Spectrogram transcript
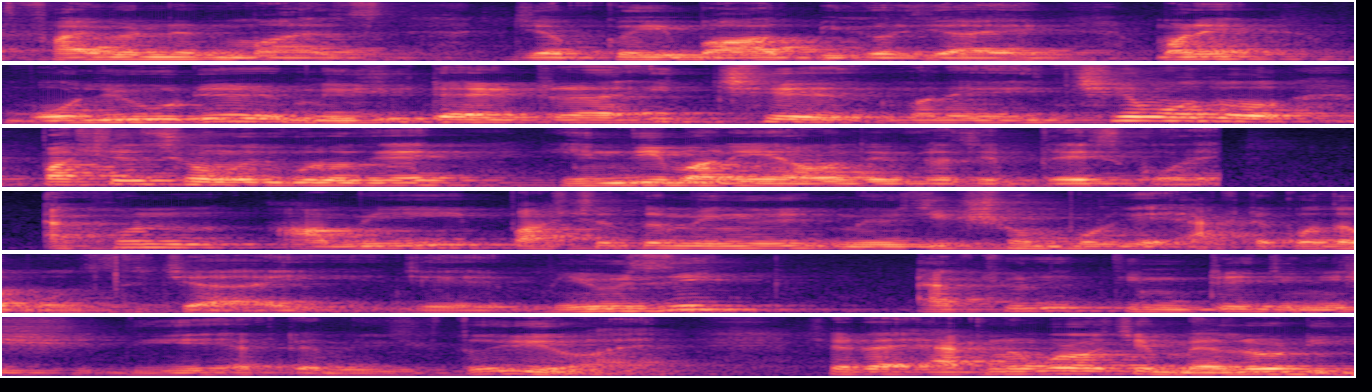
ফাইভ হান্ড্রেড মাইলস জব কই বাদ বিগড় যায় মানে বলিউডের মিউজিক ডাইরেক্টররা ইচ্ছে মানে ইচ্ছে মতো পাশ্চাত্য সঙ্গীতগুলোকে হিন্দি বানিয়ে আমাদের কাছে প্রেস করে। এখন আমি পাশ্চাত্য মিউ- মিউজিক সম্পর্কে একটা কথা বলতে চাই যে মিউজিক অ্যাকচুয়ালি তিনটে জিনিস দিয়ে একটা মিউজিক তৈরি হয়। সেটা এক নম্বর হচ্ছে মেলোডি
